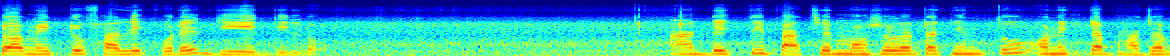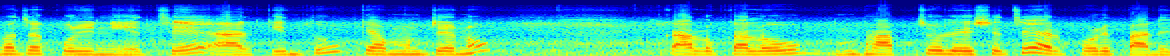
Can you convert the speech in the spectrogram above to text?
টমেটো ফালি করে দিয়ে দিল। আর দেখতেই পাচ্ছেন, মশলাটা কিন্তু অনেকটা ভাজা ভাজা করে নিয়েছে আর কিন্তু কেমন যেন কালো কালো ভাব চলে এসেছে, এরপরে পানি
